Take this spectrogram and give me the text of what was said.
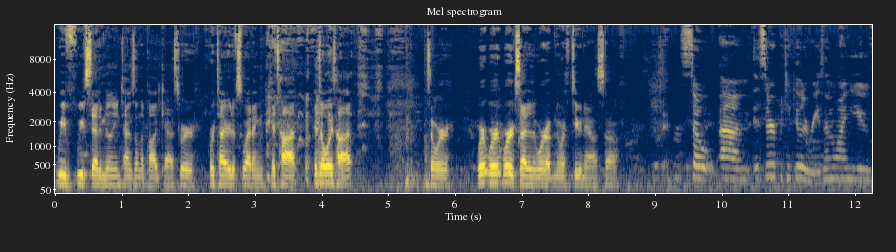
we've we've said a million times on the podcast we're we're tired of sweating. It's hot. it's always hot. So we're we're we're, we're excited that we're up north too now. So So, um, is there a particular reason why you've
